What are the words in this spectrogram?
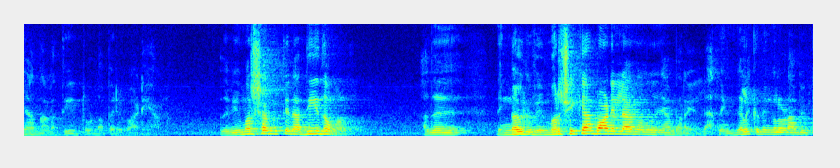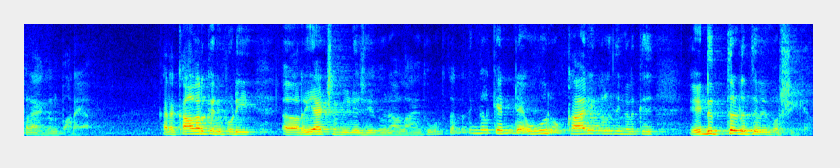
ഞാൻ നടത്തിയിട്ടുള്ള പരിപാടിയാണ്. അത് വിമർശനത്തിന് അതീതമാണ്. അത് നിങ്ങൾക്ക് വിമർശിക്കാൻ പാടില്ല എന്നൊന്നും ഞാൻ പറയില്ല. നിങ്ങൾക്ക് നിങ്ങളുടെ അഭിപ്രായങ്ങൾ പറയാം. കാരണം കാവർക്കരിപ്പൊടി റിയാക്ഷൻ വീഡിയോ ചെയ്യുന്ന ഒരാളായതുകൊണ്ട് തന്നെ നിങ്ങൾക്ക് എന്റെ ഓരോ കാര്യങ്ങളും നിങ്ങൾക്ക് എടുത്തെടുത്ത് വിമർശിക്കാം.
